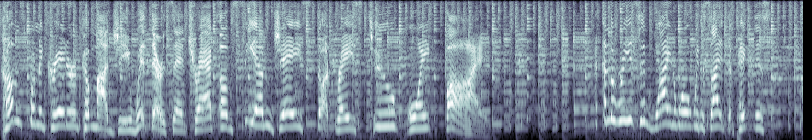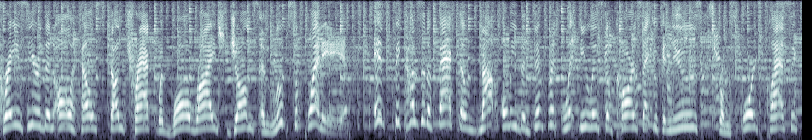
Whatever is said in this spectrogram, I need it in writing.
comes from the creator Kamaji with their said track of CMJ Stunt Race 2.5. And the reason why in the world we decided to pick this crazier than all hell stunt track with wall rides, jumps, and loops aplenty it's because of the fact of not only the different litany list of cars that you can use, from sports classics,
